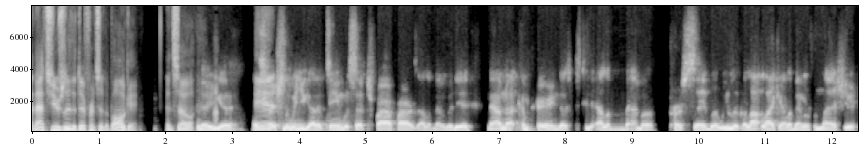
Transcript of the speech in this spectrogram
and that's usually the difference in the ball game. And so there you go. Especially and, when you got a team with such firepower as Alabama did. Now I'm not comparing us to Alabama per se, but we look a lot like Alabama from last year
